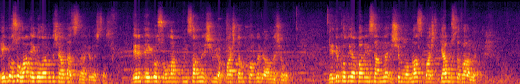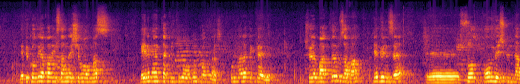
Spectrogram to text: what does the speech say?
Egosu olan egolarını dışarıda atsın arkadaşlar. Benim egosu olan insanla işim yok. Başta bu konuda bir anlaşalım. Dedikodu yapan insanla işim olmaz. Baş... Gel Mustafa abi. Dedikodu yapan insanla işim olmaz. Benim en takıntılı olduğum konular. Bunlara dikkat edin. Şöyle baktığım zaman hepinize eee, son 15 günden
